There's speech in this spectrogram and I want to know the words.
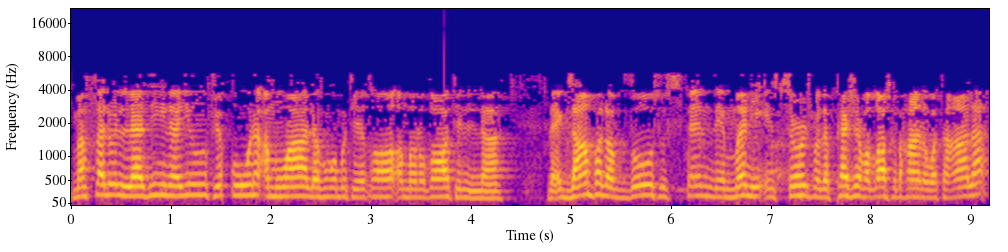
مثل الذين ينفقون أموالهم ابتغاء مرضات الله The example of those who spend their money in search for the pleasure of Allah subhanahu wa ta'ala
